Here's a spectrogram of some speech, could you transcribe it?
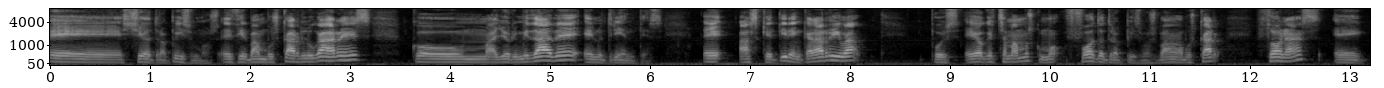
eh, xeotropismos É dicir, van buscar lugares con maior humidade e nutrientes. E as que tiren cara arriba pois é o que chamamos como fototropismos. Van a buscar zonas eh,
